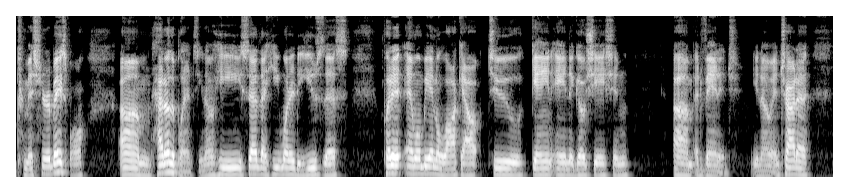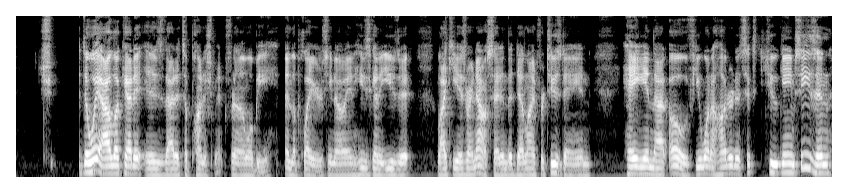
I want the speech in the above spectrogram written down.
commissioner of baseball um, had other plans. You know, he said that he wanted to use this, put it MLB in a lockout to gain a negotiation um, advantage. You know, and try to the way I look at it is that it's a punishment for the MLB and the players, you know, and he's going to use it like he is right now, setting the deadline for Tuesday and hey, in that, oh, if you want a 162 game season,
